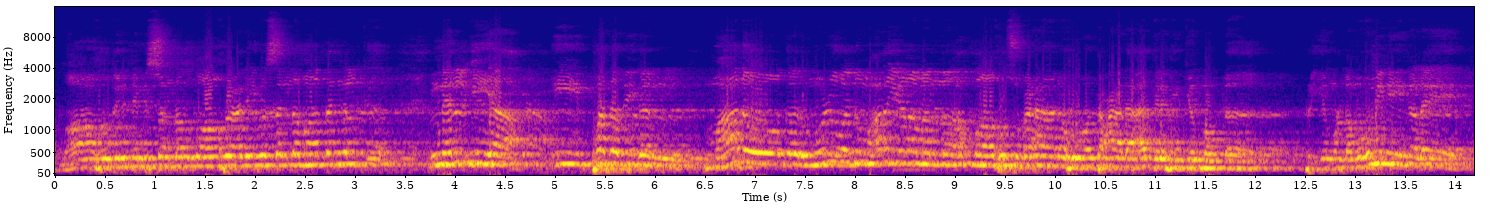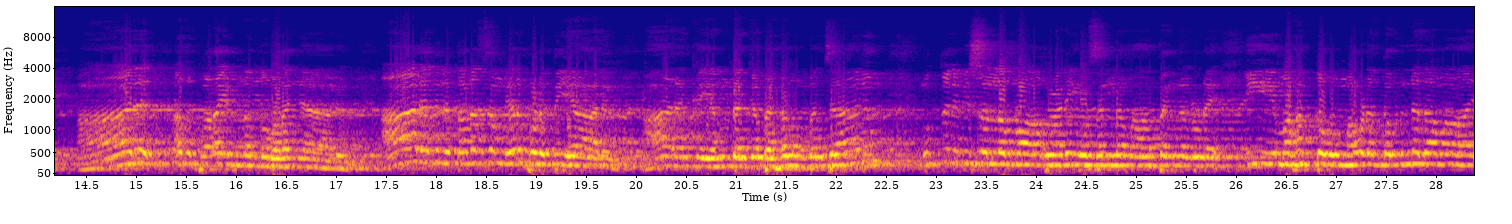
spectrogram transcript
അല്ലാഹു തിരുനബി സല്ലല്ലാഹു അലൈഹി വസല്ലമ തങ്ങൾക്ക് നൽകിയ ഈ പദവികൾ മാലോകർ മുഴുവനും അറിയണമെന്ന് അള്ളാഹു സുബ്ഹാനഹു വ തആല ആഗ്രഹിക്കുന്നുണ്ട്. പ്രിയമുള്ള മുഅ്മിനീങ്ങളെ ആര് അത് പറയണമെന്ന് പറഞ്ഞാലും ആരതിന് തടസ്സം ഏർപ്പെടുത്തിയാലും ആരൊക്കെ എന്തൊക്കെ ബഹളം വെച്ചാലും തങ്ങളുടെ ഈ മഹത്വവും അവിടുത്തെ ഉന്നതമായ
